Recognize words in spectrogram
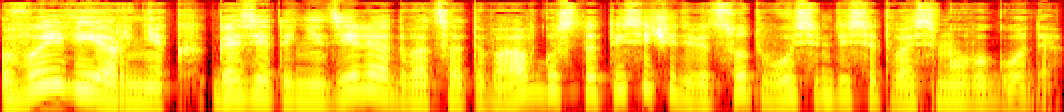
В. Верник. Газета «Неделя» 20 августа 1988 года.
